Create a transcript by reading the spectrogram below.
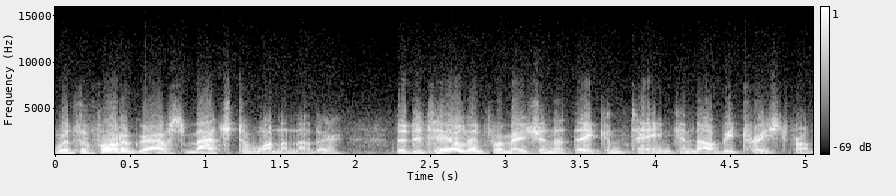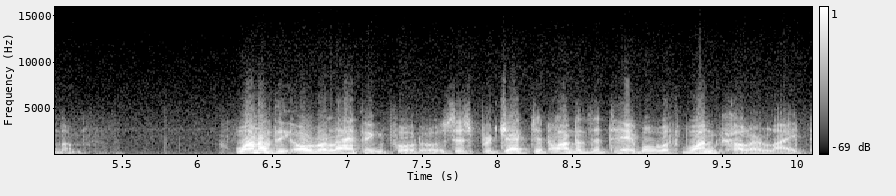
With the photographs matched to one another, the detailed information that they contain can now be traced from them. One of the overlapping photos is projected onto the table with one color light,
